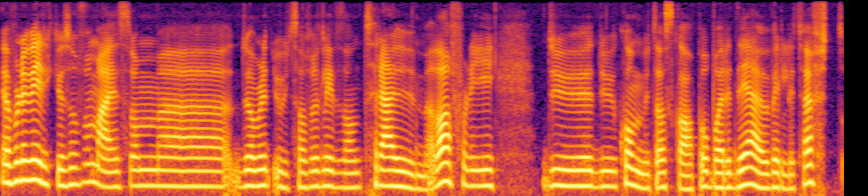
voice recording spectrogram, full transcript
Ja, for det virker jo som for meg som eh, du har blitt utsatt for et lite sånn traume, da, fordi du, du kom ut av skapet, og bare det er jo veldig tøft.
